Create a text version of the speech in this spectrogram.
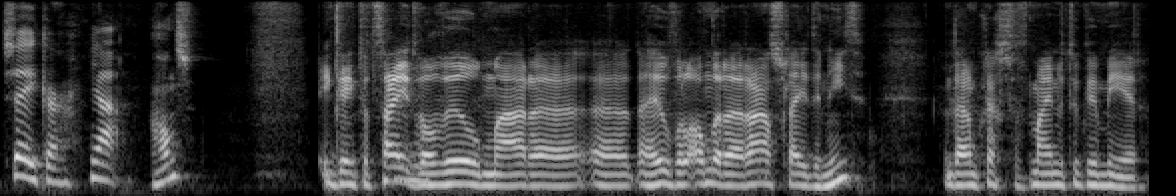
Zeker, ja. Hans? Ik denk dat zij het wel wil, maar uh, uh, heel veel andere raadsleden niet. En daarom krijgt ze van mij natuurlijk weer meer.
